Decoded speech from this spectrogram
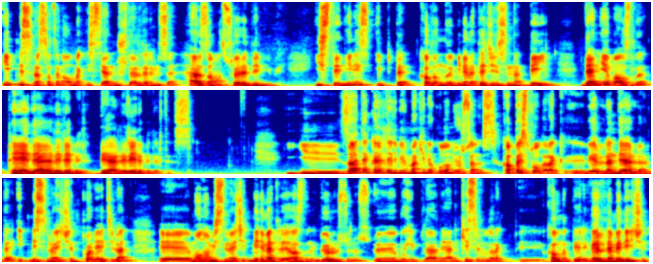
İp misina satın almak isteyen müşterilerimize her zaman söylediğim gibi İstediğiniz ipte kalınlığı milimetre cinsinden değil, denye bazlı P değerleriyle, değerleriyle belirtiniz. Ee, zaten kaliteli bir makine kullanıyorsanız kapasite olarak e, verilen değerlerde ip misina için polietilen, e, monomisina için milimetre yazdığını görürsünüz. E, bu iplerde yani kesin olarak kalınlık değeri verilemediği için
